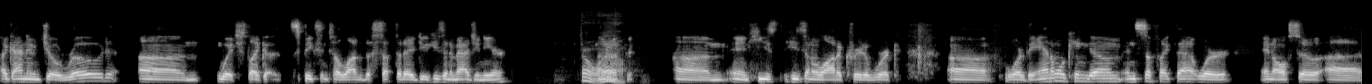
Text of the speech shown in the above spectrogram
A guy named Joe Rohde, um, which like uh, speaks into a lot of the stuff that I do. He's an Imagineer Oh, wow. um, and he's he's done a lot of creative work uh, for the animal kingdom and stuff like that. Where and also uh,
